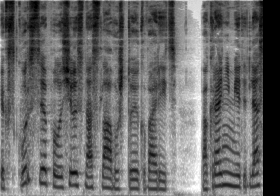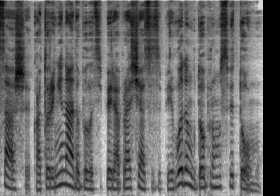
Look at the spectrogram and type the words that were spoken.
Экскурсия получилась на славу, что и говорить. По крайней мере для Саши, которой не надо было теперь обращаться за переводом к доброму святому.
